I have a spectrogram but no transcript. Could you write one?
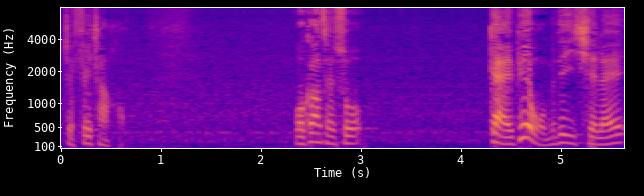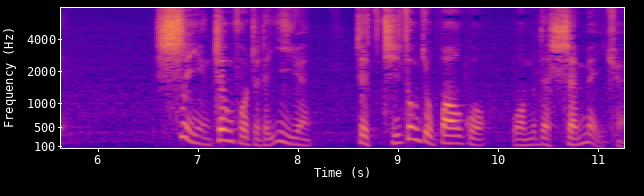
这非常好。我刚才说，改变我们的一切来。适应征服者的意愿，这其中就包括我们的审美权。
